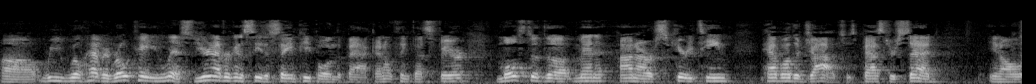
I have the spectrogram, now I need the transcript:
Uh, we will have a rotating list. You're never going to see the same people in the back. I don't think that's fair. Most of the men on our security team have other jobs. As Pastor said, you know,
